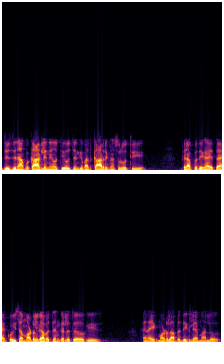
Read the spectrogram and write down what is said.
जिस दिन आपको कार लेनी होती है, उस दिन के बाद कार दिखना शुरू होती है। फिर आपको देखा जाता है, कोई सा मॉडल का आप अध्ययन कर लेते हो कि, है ना, एक मॉडल आपने देख लिया, मान लो,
